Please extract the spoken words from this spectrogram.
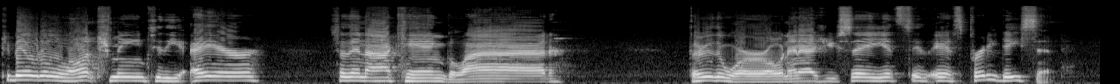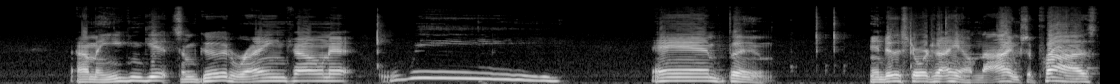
to be able to launch me into the air so then I can glide through the world. And as you see it's it's pretty decent. I mean you can get some good range on it. Whee! and boom. Into the storage I am. Now I'm surprised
